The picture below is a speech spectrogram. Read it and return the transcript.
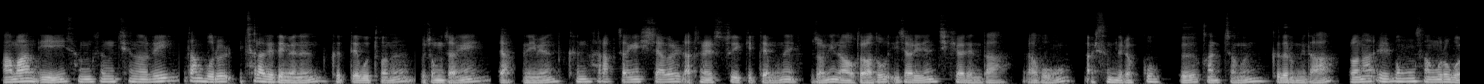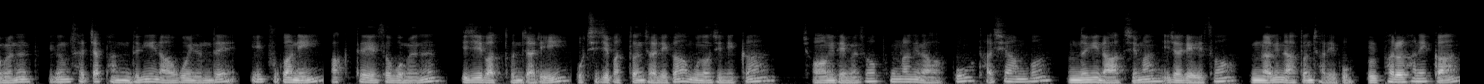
다만 이 상승 채널이 하단부를 이탈하게 되면은 그때부터는 조정장의 시작 아니면 큰 하락장의 시작을 나타낼 수 있기 때문에 조정이 나오더라도 이 자리는 지켜야 된다. 라고 말씀드렸고, 그 관점은 그대로입니다. 그러나 일봉상으로 보면은 지금 살짝 반등이 나오고 있는데 이 구간이 확대해서 보면은 지지받던 자리, 못 지지받던 자리가 무너지니까 저항이 되면서 폭락이 나왔고 다시 한번 반등이 나왔지만 이 자리에서 급락이 나왔던 자리고 돌파를 하니까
